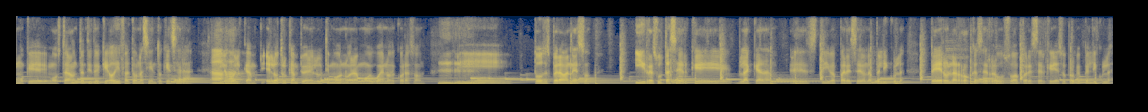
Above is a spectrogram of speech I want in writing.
como que mostraron tantito de que, oye, falta un asiento, ¿quién será? Y luego el, el otro campeón, el último, no era muy bueno de corazón. Y todos esperaban eso. Y resulta ser que Black Adam este, iba a aparecer en la película, pero La Roca se rehusó a aparecer, quería su propia película,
